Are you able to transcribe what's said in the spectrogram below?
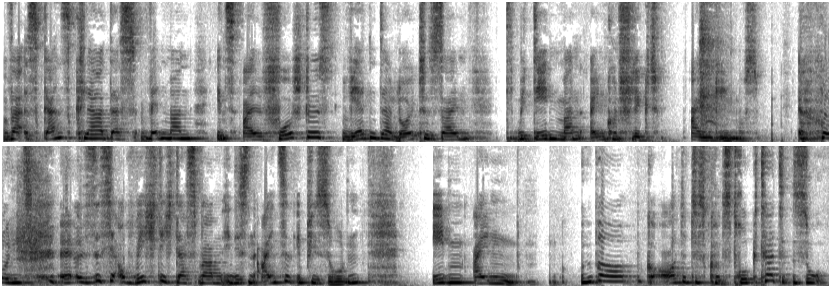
war es ganz klar, dass wenn man ins All vorstößt, werden da Leute sein, mit denen man einen Konflikt eingehen muss. Und äh, es ist ja auch wichtig, dass man in diesen Einzelepisoden eben ein übergeordnetes Konstrukt hat, so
